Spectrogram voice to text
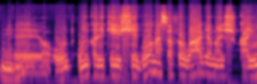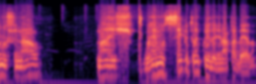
Uhum. É, o, único ali que chegou a ameaçar foi o Águia, mas caiu no final. Mas o Remo sempre tranquilo ali na tabela.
